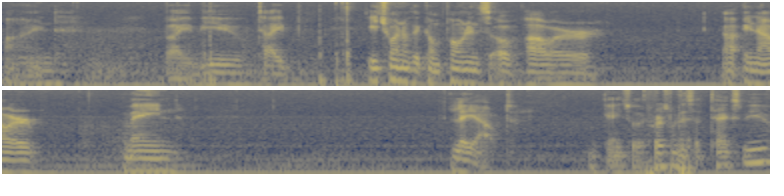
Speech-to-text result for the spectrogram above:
find by view type each one of the components of our uh, in our main layout. Okay so the first one is a text view.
